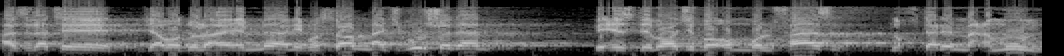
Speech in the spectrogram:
حضرت جواد الائمه علیه السلام مجبور شدند به ازدواج با ام الفضل دختر معمون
